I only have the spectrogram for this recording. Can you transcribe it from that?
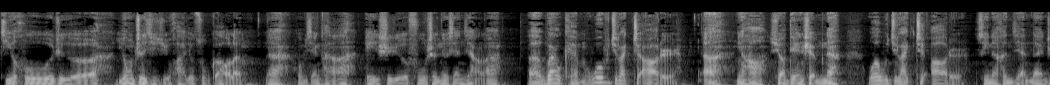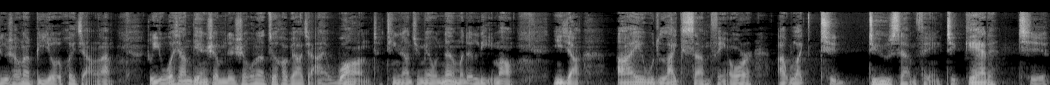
几乎这个用这几句话就足够了。那我们先看啊，A 是这个服务生就先讲了，呃，Welcome，What would you like to order？啊，您好，需要点什么呢？What would you like to order？所以呢，很简单。这个时候呢，B 就会讲了。注意，我想点什么的时候呢，最好不要讲 I want，听上去没有那么的礼貌。你讲 I would like something，or I would like to do something，to get to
